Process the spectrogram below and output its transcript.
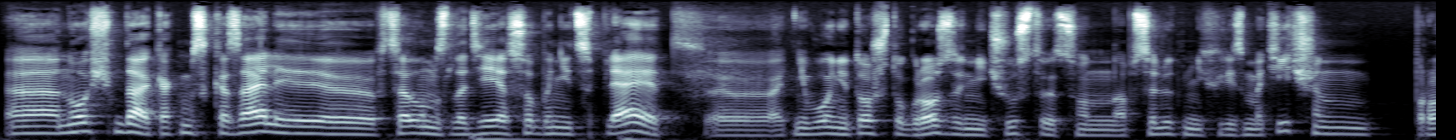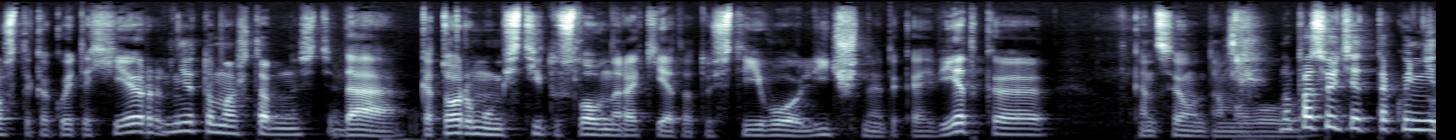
Э, Ну, в общем, да, как мы сказали, в целом злодей особо не цепляет. Э, От него не то, что угроза не чувствуется, он абсолютно не харизматичен, просто какой-то хер, Нету масштабности. да, которому мстит условно ракета. То есть это его личная такая ветка, в конце он там его... Ну, по сути, это такой Пускай.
